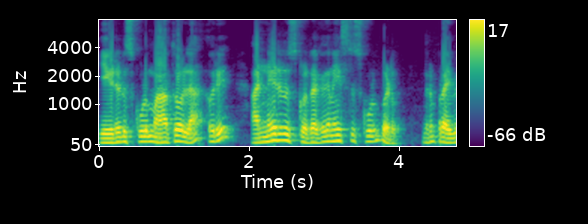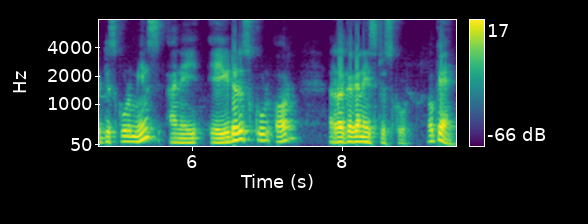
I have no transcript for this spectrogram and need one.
എയ്ഡഡ് സ്കൂൾ മാത്രമല്ല ഒരു അൺഎയ്ഡഡ് സ്കൂൾ റെക്കഗ്നൈസ്ഡ് സ്കൂളും പെടും. അന്നേരം private school means unaided school or recognised school okay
